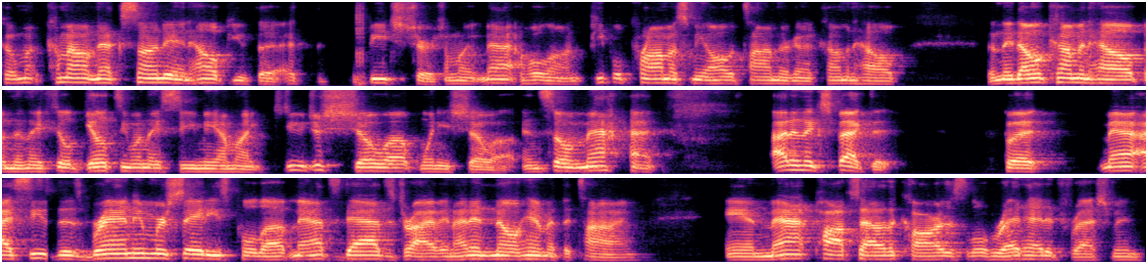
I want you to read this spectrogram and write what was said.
come come out next Sunday and help you at the, at the beach church. I'm like, Matt, hold on. People promise me all the time they're going to come and help. Then they don't come and help, and then they feel guilty when they see me. I'm like, dude, just show up when you show up. And so Matt, I didn't expect it, but Matt, I see this brand new Mercedes pull up. Matt's dad's driving. I didn't know him at the time. And Matt pops out of the car, this little redheaded freshman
